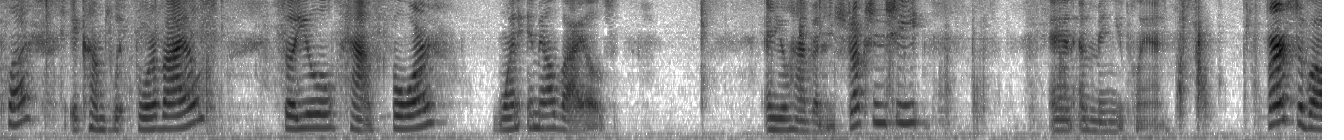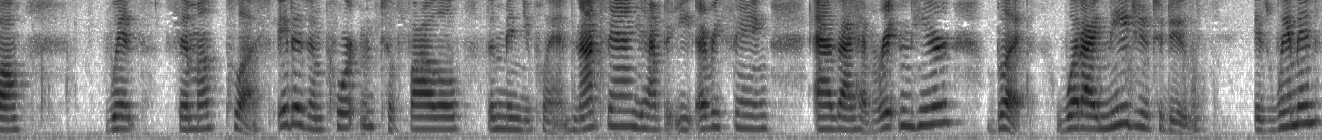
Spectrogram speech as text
Plus, it comes with four vials. So you'll have four 1 ml vials. And you'll have an instruction sheet and a menu plan. First of all, with Sema Plus. It is important to follow the menu plan. Not saying you have to eat everything as I have written here, but what I need you to do is women,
